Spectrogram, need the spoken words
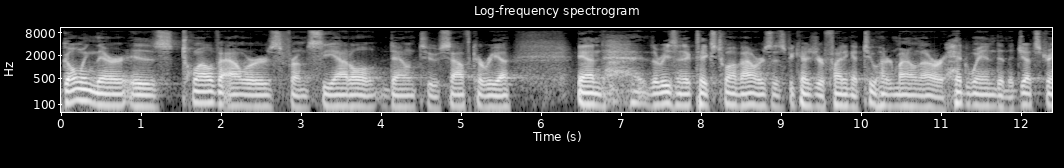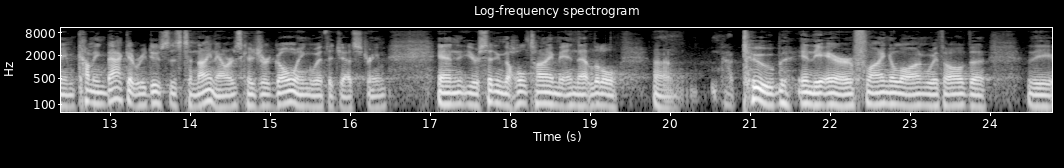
going there is 12 hours from Seattle down to South Korea. And the reason it takes 12 hours is because you're fighting a 200 mile an hour headwind in the jet stream. Coming back, it reduces to nine hours because you're going with the jet stream. And you're sitting the whole time in that little uh, tube in the air, flying along with all the, the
